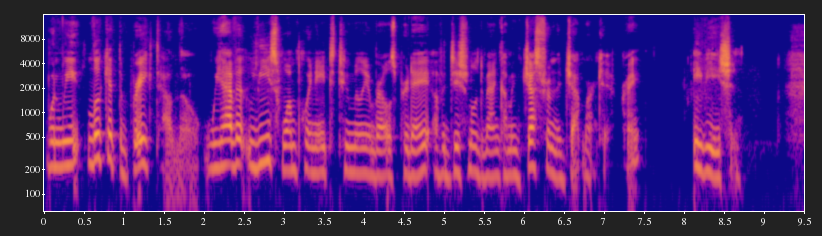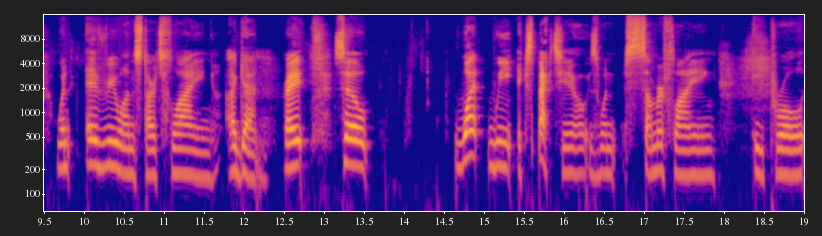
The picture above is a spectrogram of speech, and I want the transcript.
when we look at the breakdown, though, we have at least 1.8 to 2 million barrels per day of additional demand coming just from the jet market, right? Aviation. When everyone starts flying again, right? So what we expect, you know, is when summer flying, April,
